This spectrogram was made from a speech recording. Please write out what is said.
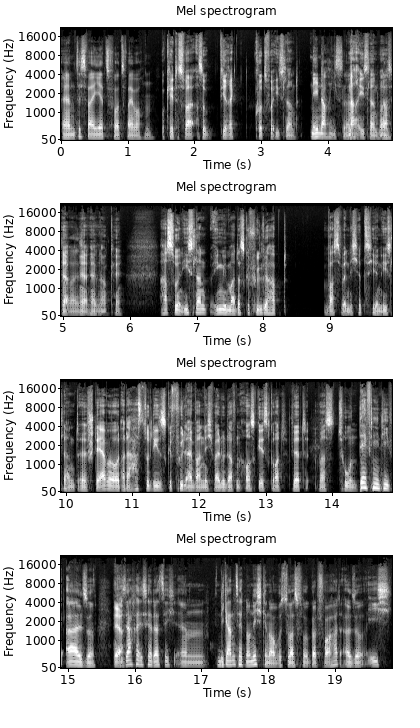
Ähm, das war jetzt vor zwei Wochen. Okay, das war also direkt kurz vor Island. Nee, nach Island. Nach Island war nach es, ja. Reise, ja, ja, genau. okay. Hast du in Island irgendwie mal das Gefühl gehabt, was, wenn ich jetzt hier in Island äh, sterbe? Oder hast du dieses Gefühl einfach nicht, weil du davon ausgehst, Gott wird was tun? Definitiv. Also, ja. die Sache ist ja, dass ich ähm, die ganze Zeit noch nicht genau wusste, was Gott vorhat. Also, ich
